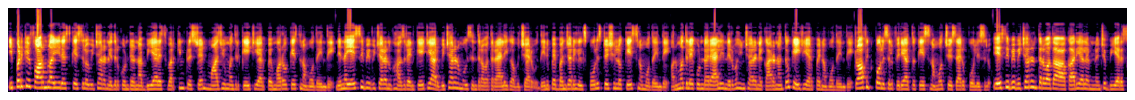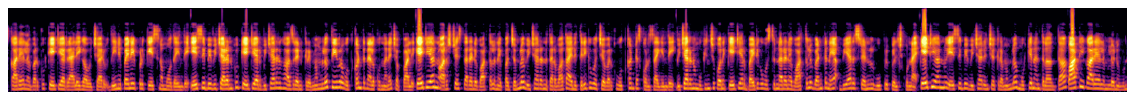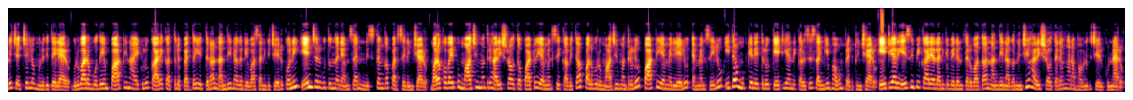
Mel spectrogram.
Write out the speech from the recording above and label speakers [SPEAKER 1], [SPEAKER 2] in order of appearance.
[SPEAKER 1] ఇప్పటికే ఫార్ములా ఈ రేస్ కేసులో విచారణ ఎదుర్కొంటున్న బీఆర్ఎస్ వర్కింగ్ ప్రెసిడెంట్ మాజీ మంత్రి కేటీఆర్ పై మరో కేసు నమోదైంది. నిన్న ఏసీబీ విచారణకు హాజరైన కేటీఆర్ విచారణ ముగిసిన తర్వాత ర్యాలీగా వచ్చారు. దీనిపై బంజారాహిల్స్ పోలీస్ స్టేషన్లో కేసు నమోదైంది. అనుమతి లేకుండా ర్యాలీ నిర్వహించారనే కారణంతో కేటీఆర్ పై నమోదైంది. ట్రాఫిక్ పోలీసులు ఫిర్యాదుతో కేసు నమోదు చేశారు పోలీసులు. ఏసీబీ విచారణ తర్వాత ఆ కార్యాలయం నుంచి బీఆర్ఎస్ కార్యాలయం వరకు కేటీఆర్ ర్యాలీగా వచ్చారు. దీనిపైనే ఇప్పుడు కేసు నమోదైంది. ఏసీబీ విచారణకు కేటీఆర్ విచారణకు హాజరైన క్రమంలో తీవ్ర ఉత్కంఠ నెలకొంది. ఉందనే చెప్పాలి. కేటీఆర్ను అరెస్ట్ చేస్తారనే వార్తల నేపథ్యంలో విచారణ తర్వాత ఆయన తిరిగి వచ్చే వరకు ఉత్కంఠ కొనసాగింది. విచారణ ముగించుకొని కేటీఆర్ బయటకు వస్తున్నారనే వార్తలు వెంటనే బీఆర్ఎస్ శ్రేణులు ఊపిరి పీల్చుకున్నాయి. కేటీఆర్ను ఏసీబీ విచారించే క్రమంలో ముఖ్యనేతలంతా పార్టీ కార్యాలయంలోనే ఉండి చర్చల్లో మునిగి తేలారు. గురువారం ఉదయం పార్టీ నాయకులు కార్యకర్తలు పెద్ద ఎత్తున నందీనగర్ నివాసానికి చేరుకొని ఏం జరుగుతుందనే అంశాన్ని నిశితంగా పరిశీలించారు. మరొక వైపు మాజీ మంత్రి హరీష్ రావుతో పాటు ఎమ్మెల్సీ కవిత పలువురు మాజీ మంత్రులు పార్టీ ఎమ్మెల్యేలు ఎమ్మెల్సీలు ఇతర ముఖ్య నేతలు కేటీఆర్ని కలిసి సంఘీభావం ప్రకటించారు. కేటీఆర్ ఏసీపీ కార్యాలయానికి వెళ్ళిన తరువాత నందీనగర్ నుంచి హరీష్ రావు తెలంగాణ భవన్కు చేరుకున్నారు.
